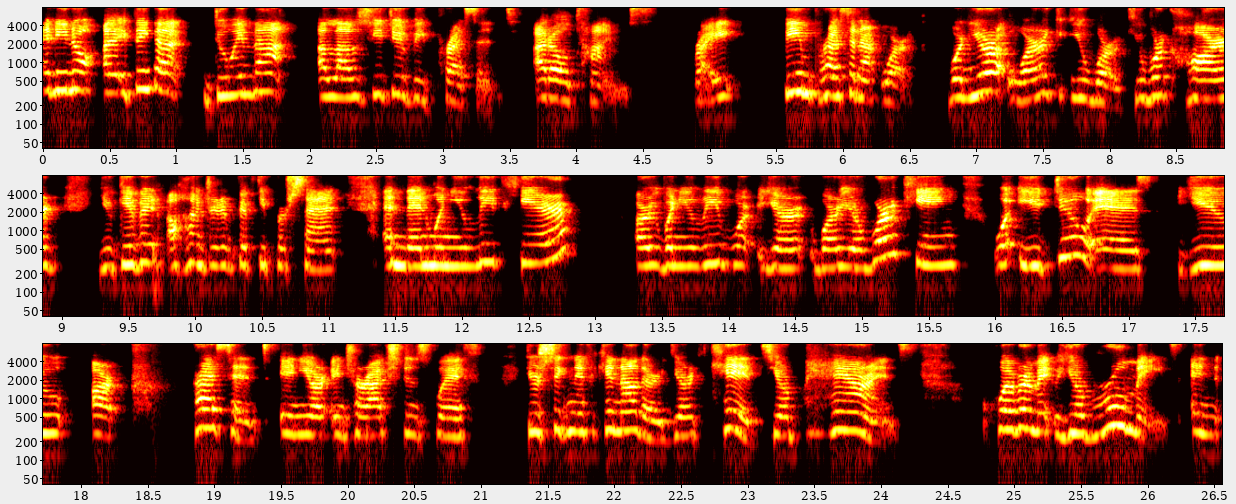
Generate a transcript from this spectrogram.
and you know i think that doing that allows you to be present at all times right being present at work when you're at work you work. You work hard you give it 150% and then when you leave here or when you leave where you're where you're working what you do is you are present in your interactions with your significant other your kids your parents whoever may your roommates and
